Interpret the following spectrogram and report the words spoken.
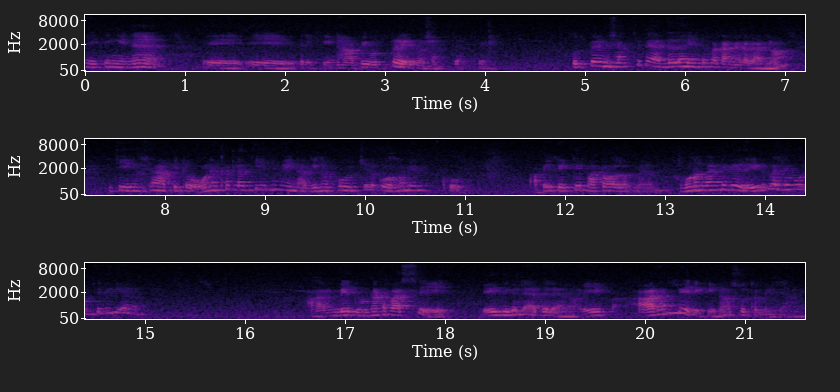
ඒකෙන් එන ඒ ඒ පිළිකින අපි උත්ප්‍රේරණ ශක්තියක් වෙනවා. උත්ප්‍රේරණ ශක්තියට ඇදලා ඉන්න පටන් අර ගන්නවා. ඉතින් ඒ නිසා අපිට ඕන කරලා තියෙන්නේ මේ නගින කෝච්චිය කොහොමද අපේ පෙට්ටේ පටවල මොන ගන්න කියලා ඊට පස්සේ කෝච්චිය කියන්නේ. ආරම්භයේ දුන්නට පස්සේ ඒ දිගට ඇදලා යනවා. ඒ ආරම්භයේදී කියනවා සුතමේ ඥානය.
